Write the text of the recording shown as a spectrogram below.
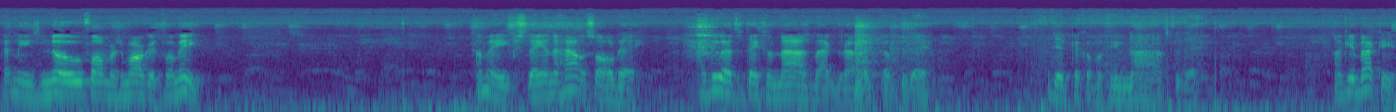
That means no farmer's market for me. I may stay in the house all day. I do have to take some knives back that I picked up today. I did pick up a few knives today. I'll get back to you.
